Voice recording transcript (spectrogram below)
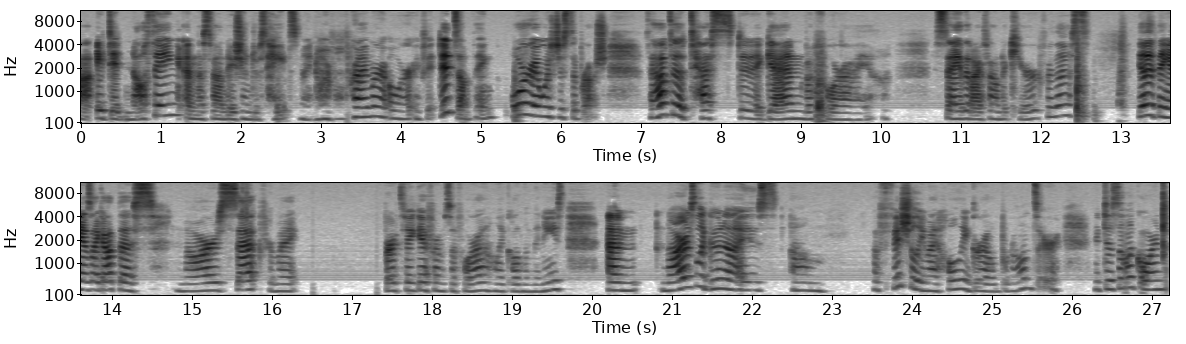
uh, it did nothing and this foundation just hates my normal primer or if it did something or it was just the brush. So I have to test it again before I uh, say that I found a cure for this. The other thing is I got this NARS set for my birthday gift from Sephora, like all the minis. And NARS Laguna is um, officially my holy grail bronzer. It doesn't look orange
